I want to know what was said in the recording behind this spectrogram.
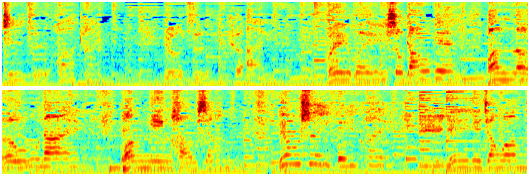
栀子花开如此可爱，挥挥手告别欢乐和无奈，光阴好像。将我们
